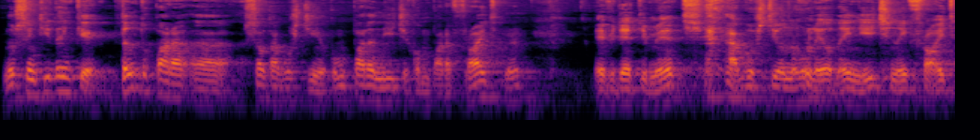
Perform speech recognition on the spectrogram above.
No sentido em que, tanto para uh, Santo Agostinho, como para Nietzsche, como para Freud, né, evidentemente, Agostinho não leu nem Nietzsche, nem Freud,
